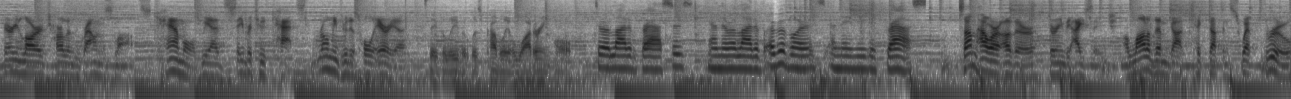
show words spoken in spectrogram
very large Harlan ground sloths, camels, we had saber-toothed cats roaming through this whole area. They believe it was probably a watering hole. There were a lot of grasses and there were a lot of herbivores and they needed grass. Somehow or other, during the Ice Age, a lot of them got picked up and swept through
